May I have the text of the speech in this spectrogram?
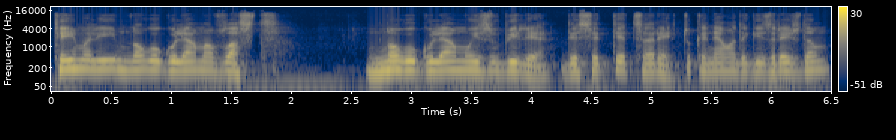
Те имали много голяма власт, много голямо изобилие, десетте царе. Тук няма да ги изреждам,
